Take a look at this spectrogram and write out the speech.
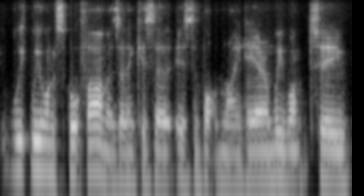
we we want to support farmers. I think is the is the bottom line here, and we want to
